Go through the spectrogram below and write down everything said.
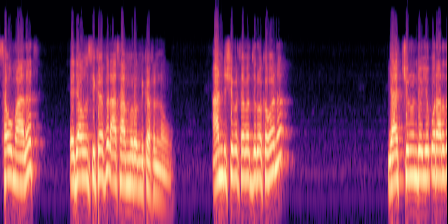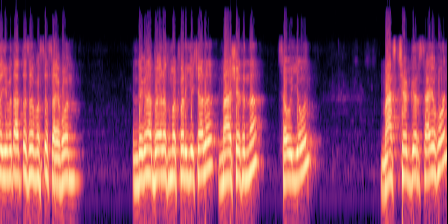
ሰው ማለት እዳውን ሲከፍል አሳምሮ የሚከፍል ነው አንድ ሺህ ብር ተበድሮ ከሆነ ያችኑ እንደው የቆራረጠ የበጣጠሰ መስጠት ሳይሆን እንደገና በእለቱ መክፈል እየቻለ ማሸትና ሰውየውን ማስቸገር ሳይሆን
